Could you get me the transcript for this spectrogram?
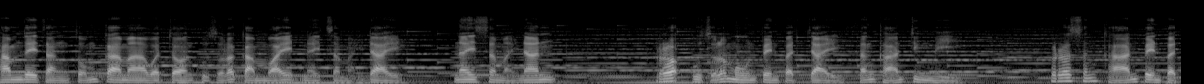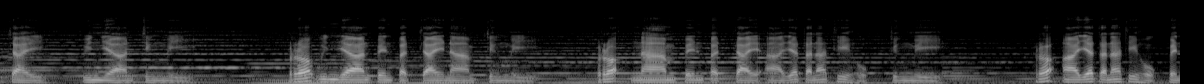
ทำได้สั่งสมกามาวจรกุศลกรรมไว้ในสมัยใด ในสมัยนั้น เพราะกุศลมูลเป็นปัจจัยสังขารจึงมี เพราะสังขารเป็นปัจจัย วิญญาณจึงมี เพราะวิญญาณเป็นปัจจัยนามจึงมี เพราะนามเป็นปัจจัยอายตนะที่หกจึงมี เพราะอายตนะที่หกเป็น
